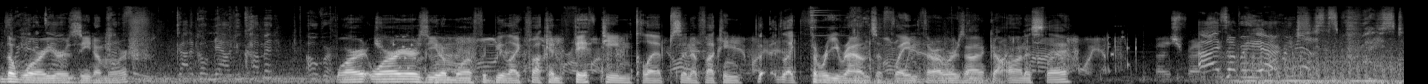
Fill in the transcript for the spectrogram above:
The warrior xenomorph. Gotta go now. You coming? Over. War warrior xenomorph would be like fucking 15 clips and a fucking th- like three rounds of flamethrowers on it. Honestly. For you. Guys, fresh. Eyes over here. Jesus Christ.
